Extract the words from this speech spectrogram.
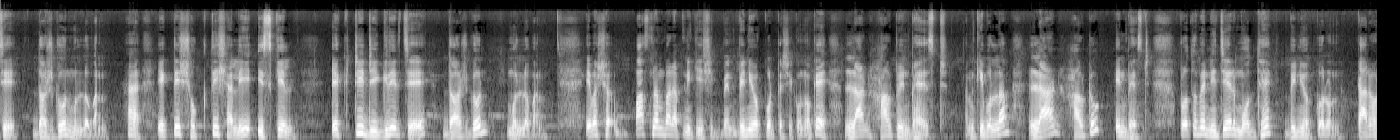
চেয়ে দশ গুণ মূল্যবান। হ্যাঁ একটি শক্তিশালী স্কিল, একটি ডিগ্রির চেয়ে দশ গুণ মূল্যবান। এবার পাঁচ নাম্বার আপনি কি শিখবেন? বিনিয়োগ করতে শিখুন, okay? Learn how to invest আমি কি বললাম? Learn how to invest. প্রথমে নিজের মধ্যে বিনিয়োগ করুন, কারণ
